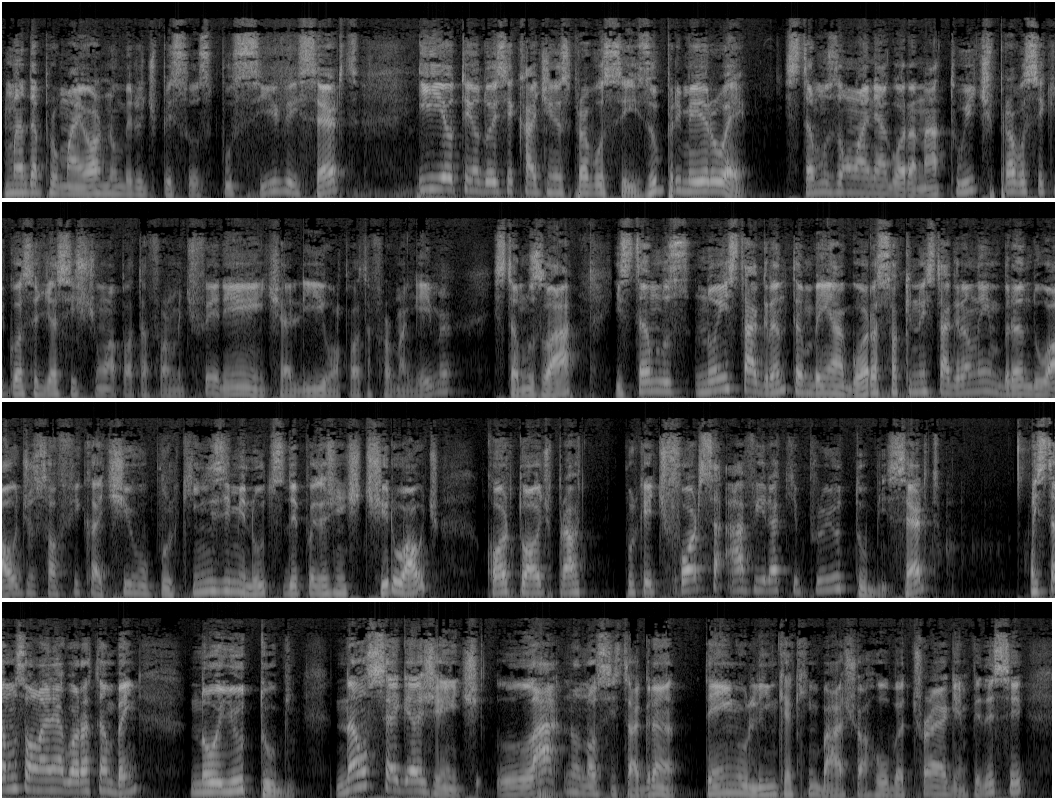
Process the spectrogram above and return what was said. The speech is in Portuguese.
manda pro maior número de pessoas possíveis, certo? E eu tenho dois recadinhos pra vocês. O primeiro é, estamos online agora na Twitch, pra você que gosta de assistir uma plataforma diferente ali, uma plataforma gamer, estamos lá. Estamos no Instagram também agora, só que no Instagram, lembrando, o áudio só fica ativo por 15 minutos, depois a gente tira o áudio, corta o áudio pra, porque te força a vir aqui pro YouTube, certo? Estamos online agora também no YouTube. Não segue a gente lá no nosso Instagram? Tem o link aqui embaixo, arroba.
